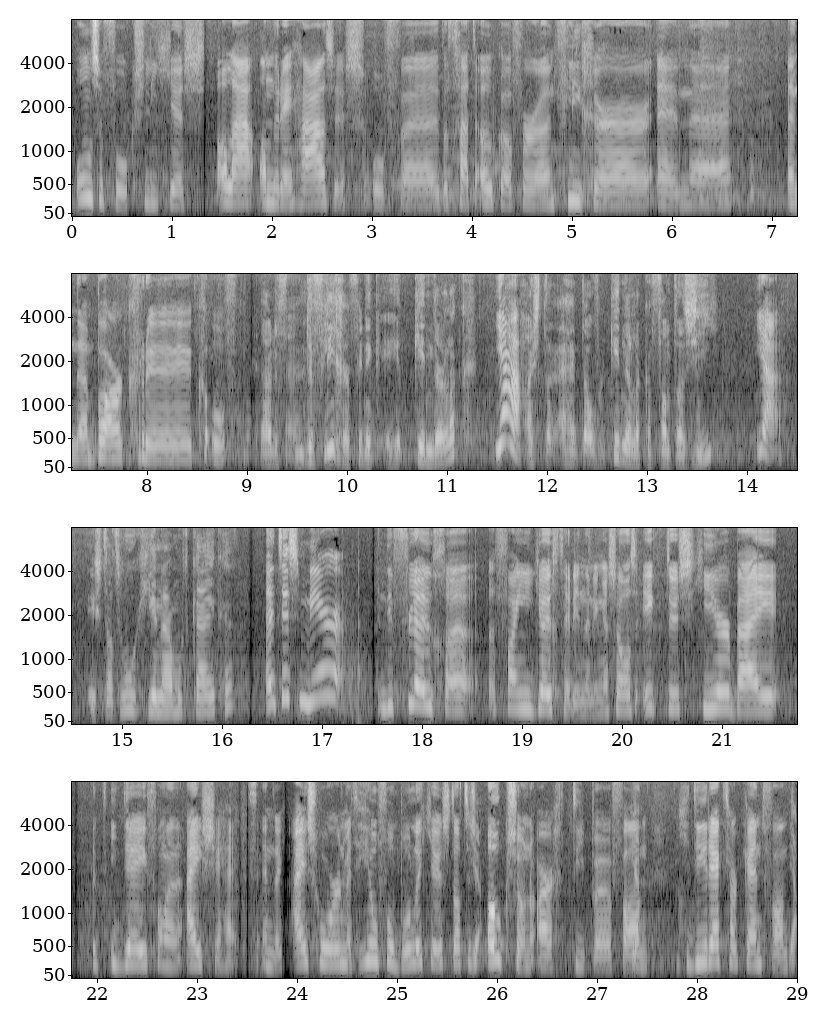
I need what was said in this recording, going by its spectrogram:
onze volksliedjes. à la André Hazes. Of eh, dat gaat ook over een vlieger en eh, een barkruk. Of, Nou, de, de vlieger vind ik kinderlijk. ja, Als je het hebt over kinderlijke fantasie, ja, is dat hoe ik hier naar moet kijken? Het is meer die vleugen van je jeugdherinneringen. Zoals ik dus hier bij het idee van een ijsje hebt. En dat ijshoorn met heel veel bolletjes, dat is Ja. ook zo'n archetype van Ja. dat je direct herkent van Ja.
